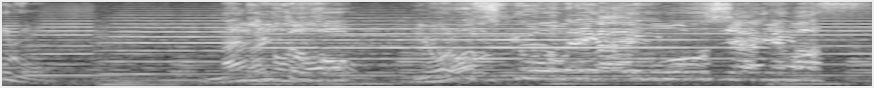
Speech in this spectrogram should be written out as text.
ォロー。何卒よろしくお願い申し上げます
